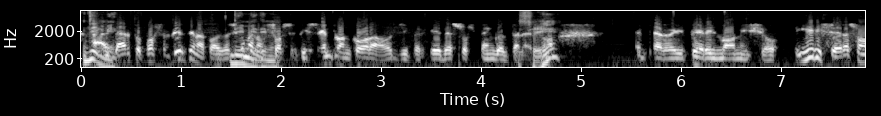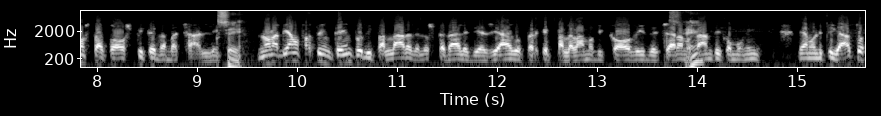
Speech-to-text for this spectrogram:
Dimmi. Alberto, posso dirti una cosa? Dimmi, Siccome non dimmi. so se ti sento ancora oggi perché adesso spengo il telefono. Sì. Per, per il morning show. Ieri sera sono stato ospite da Bacialli. Sì. Non abbiamo fatto in tempo di parlare dell'ospedale di Asiago perché parlavamo di Covid, c'erano Sì. tanti comunisti, abbiamo litigato.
